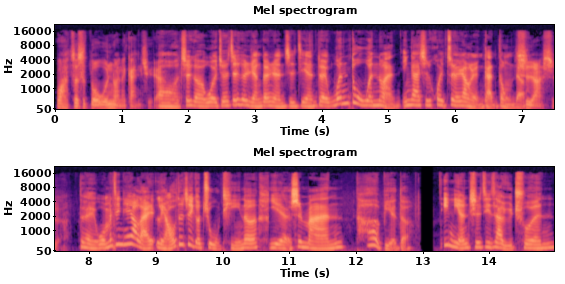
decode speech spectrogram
哇，这是多温暖的感觉啊！哦，这个我觉得这个人跟人之间对温度温暖，应该是会最让人感动的。是啊，是啊，对我们今天要来聊的这个主题呢，也是蛮特别的。一年之计在于春，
